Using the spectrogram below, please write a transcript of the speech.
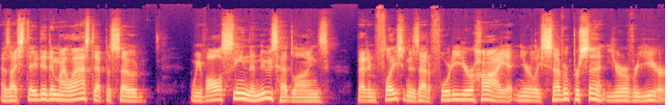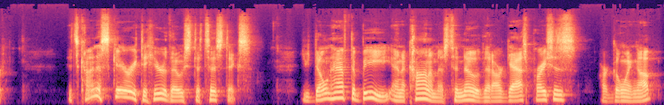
As I stated in my last episode, we've all seen the news headlines that inflation is at a 40 year high at nearly 7% year over year. It's kind of scary to hear those statistics. You don't have to be an economist to know that our gas prices are going up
